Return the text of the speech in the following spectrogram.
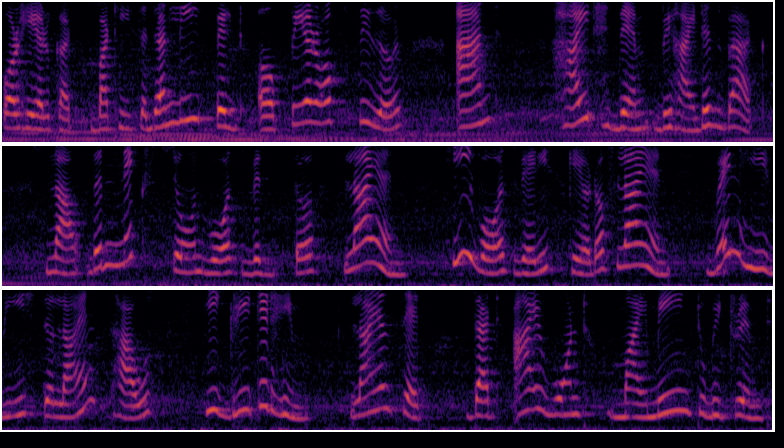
for haircut. But he suddenly picked a pair of scissors and hid them behind his back. Now the next turn was with the lion. He was very scared of lion. When he reached the lion's house, he greeted him. Lion said, that I want my mane to be trimmed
